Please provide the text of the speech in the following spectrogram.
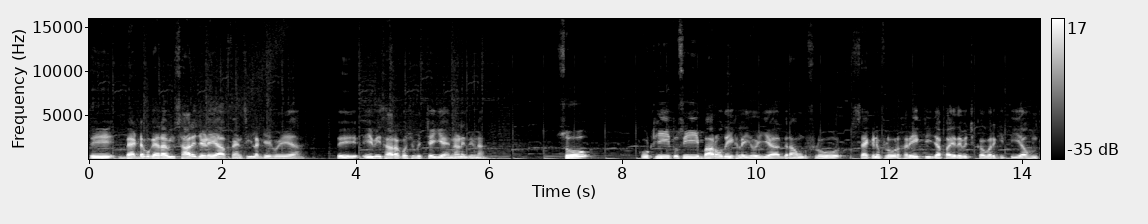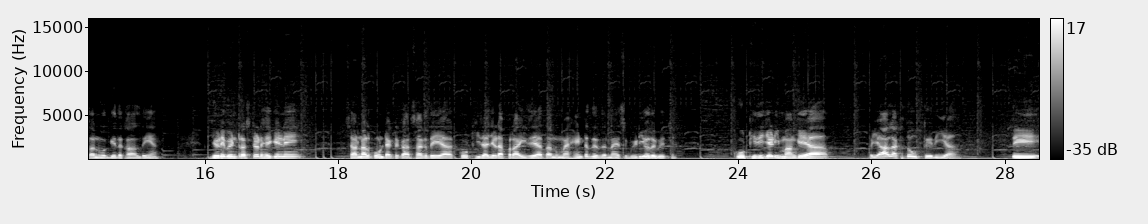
ਤੇ ਬੈੱਡ ਵਗੈਰਾ ਵੀ ਸਾਰੇ ਜਿਹੜੇ ਆ ਫੈਂਸੀ ਲੱਗੇ ਹੋਏ ਆ, ਤੇ ਇਹ ਵੀ ਸਾਰਾ ਕੁਝ ਵਿੱਚ ਹੀ ਆ, ਇਹਨਾਂ ਨੇ ਦੇਣਾ। ਸੋ ਕੋਠੀ ਤੁਸੀਂ ਬਾਹਰੋਂ ਦੇਖ ਲਈ ਹੋਈ ਆ ਗਰਾਊਂਡ ਫਲੋਰ ਸੈਕੰਡ ਫਲੋਰ ਹਰੇਕ ਚੀਜ਼ ਆਪਾਂ ਇਹਦੇ ਵਿੱਚ ਕਵਰ ਕੀਤੀ ਆ, ਹੁਣ ਤੁਹਾਨੂੰ ਅੱਗੇ ਦਿਖਾਲਦੇ ਆ। ਜਿਹੜੇ ਵੀ ਇੰਟਰਸਟਿਡ ਹੈਗੇ ਨੇ, ਸਾਡੇ ਨਾਲ ਕੰਟੈਕਟ ਕਰ ਸਕਦੇ ਆ। ਕੋਠੀ ਦਾ ਜਿਹੜਾ ਪ੍ਰਾਈਸ ਆ, ਤੁਹਾਨੂੰ ਮੈਂ ਹਿੰਟ ਦੇ ਦਿੰਦਾ ਇਸ ਵੀਡੀਓ ਦੇ ਵਿੱਚ। ਕੋਠੀ ਦੀ ਜਿਹੜੀ ਮੰਗ ਆ 50 ਲੱਖ ਤੋਂ ਉੱਤੇ ਦੀ ਆ ਤੇ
